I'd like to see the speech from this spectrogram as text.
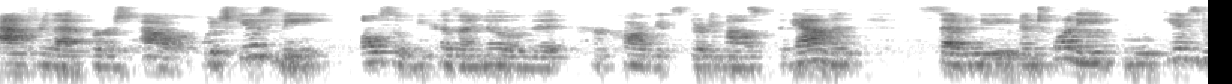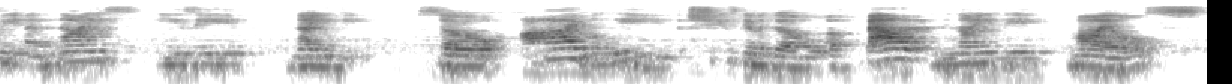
after that first hour, which gives me, also because I know that her car gets 30 miles to the gallon, 70 and 20 gives me a nice, easy 90. So I believe that she's going to go about 90 miles.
